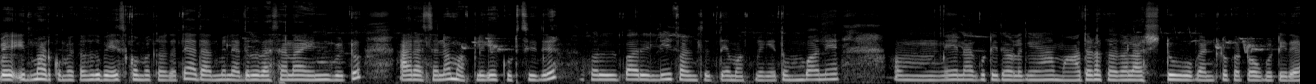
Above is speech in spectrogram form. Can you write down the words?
ಬೇ, ಇದು ಮಾಡ್ಕೊಬೇಕಾಗುತ್ತೆ, ಬೇಯಿಸ್ಕೊಬೇಕಾಗತ್ತೆ. ಅದಾದಮೇಲೆ ಅದ್ರ ರಸನ ಹಿಂಡ್ಬಿಟ್ಟು ಆ ರಸನ ಮಕ್ಕಳಿಗೆ ಕುಡಿಸಿದ್ರೆ ಸ್ವಲ್ಪ ರಿಲೀಫ್ ಅನಿಸುತ್ತೆ ಮಕ್ಕಳಿಗೆ ತುಂಬಾ ಏನಾಗ್ಬಿಟ್ಟಿದೆ ಅವಳಿಗೆ ಮಾತಾಡೋಕ್ಕಾಗಲ್ಲ, ಅಷ್ಟು ಗಂಟಲು ಕಟ್ಟೋಗ್ಬಿಟ್ಟಿದೆ.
